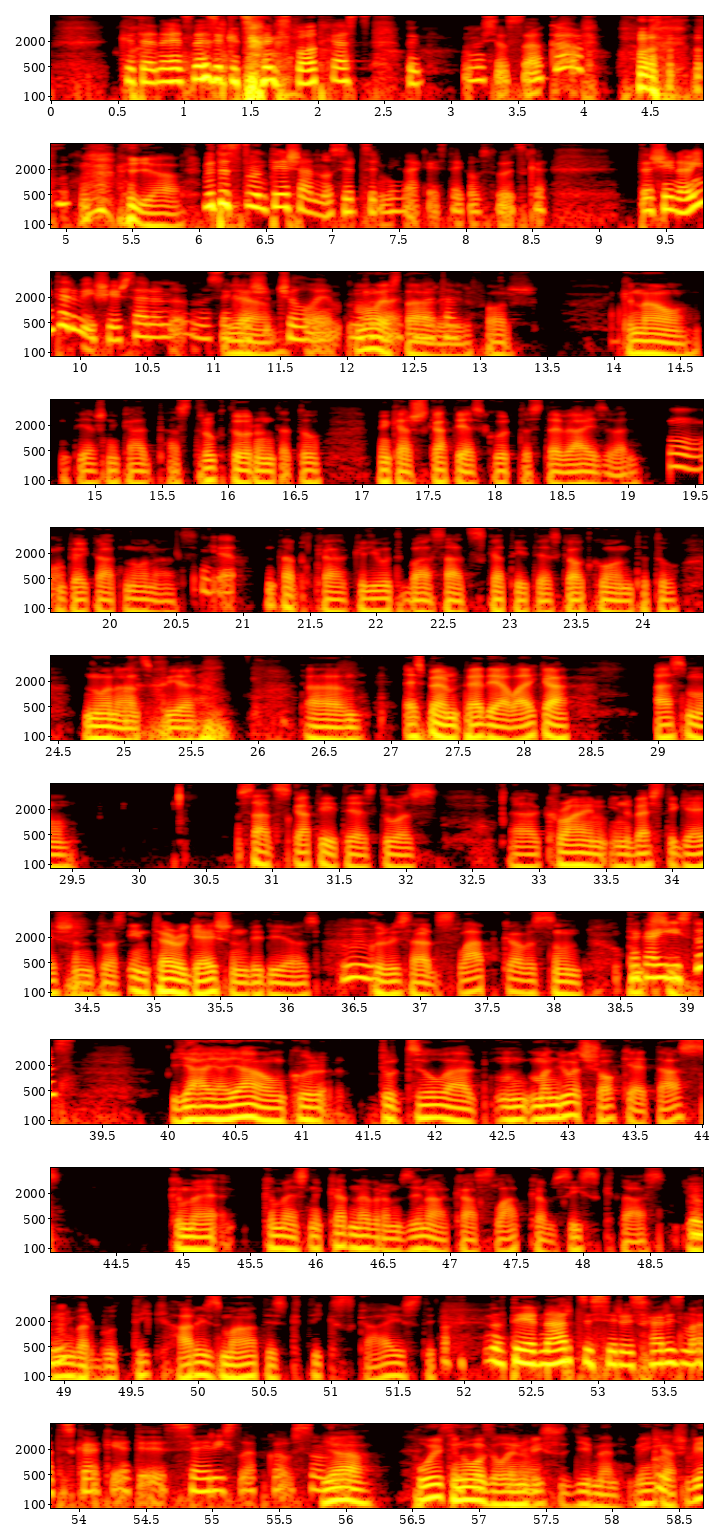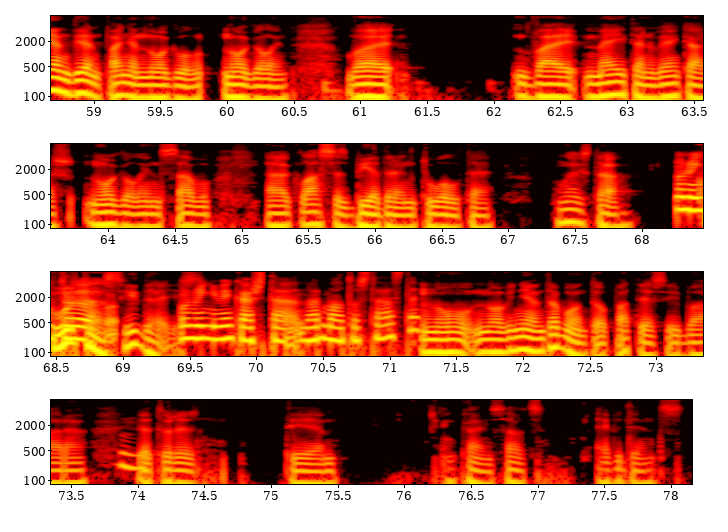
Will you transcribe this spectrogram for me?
ka te neviens nezina, ka tas ir podkāsts. Bet mēs jau sākām. Jā, Bet tas man tiešām no sirds ir mīļākais teikums. Tāpēc, ka tā šī nav intervija, šī ir saruna. Mēs vienkārši čilojam. man liekas, tā arī ir forši. Ka nav tieši nekāda tā struktūra, un tu vienkārši skaties, kur tas tevi aizved Mm. un pie kā tu nonāc. Jā. Nu, Tāpat kā YouTube sāc skatīties kaut ko, un tu nonāc pie. um, es, piemēram, pēdējā laikā esmu sācis skatīties tos uh, crime investigation, tos interrogation videos, mm. Kur visādi slepkavas un. Tā un kā s- īstus? Jā, jā, jā, un kur tur cilvēki. Man ļoti šokē tas, ka, mē, ka mēs nekad nevaram zināt, kā slepkavas izskatās. Jo mm. -hmm. viņi var būt tik harizmātiski, tik skaisti. Nu, tie ir narcisi, ir visharizmātiskākie sērijas slepkavas. un- Jā, puika Cik nogalina visu ģimeni. Vienkārši vienu dienu paņem nogal, nogalina. Vai, vai meitene vienkārši nogalina savu uh, klases biedreni toltē. Man liekas, tā, Un viņi, kur to, tās idejas? un viņi vienkārši tā normāli to stāsta. nu, no viņiem dabūna to patiesību ārā. Mm. Jo tur ir tie, kā viņi sauc, evidence,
